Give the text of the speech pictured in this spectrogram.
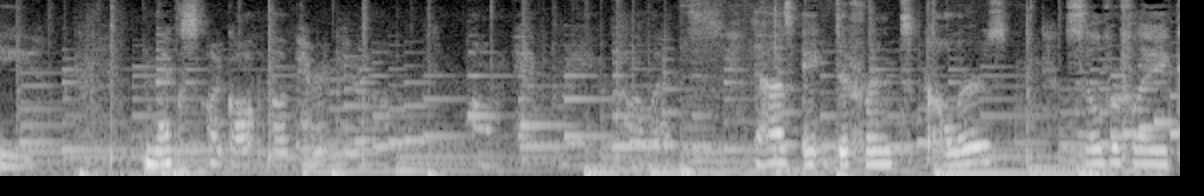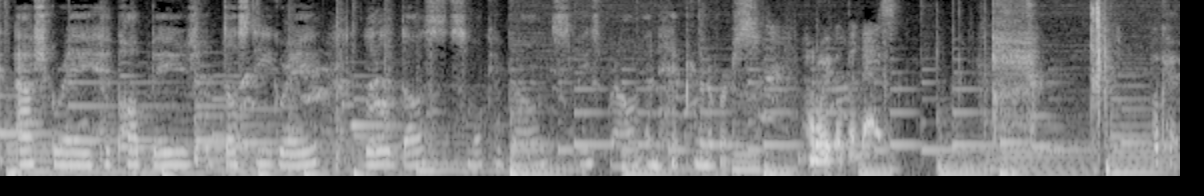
OMG. Next, I got the Peripera um, egg gray. It has eight different colors. Silver flake, ash gray, hip hop beige, dusty gray, little dust, smoky brown, space brown, and hip universe. How do I open this? Okay.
